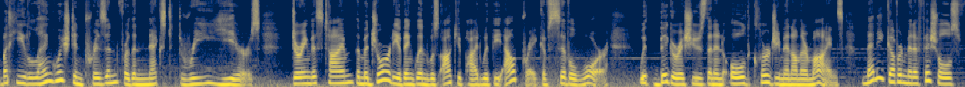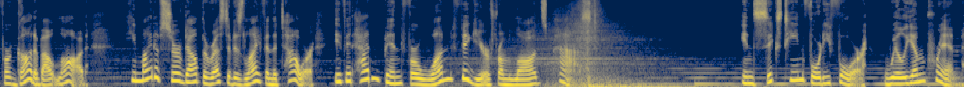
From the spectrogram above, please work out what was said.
but he languished in prison for the next three years. During this time, the majority of England was occupied with the outbreak of civil war. With bigger issues than an old clergyman on their minds, many government officials forgot about Laud he might have served out the rest of his life in the tower if it hadn't been for one figure from Laud's past. In 1644, William Prynne,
